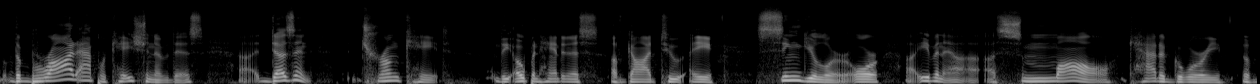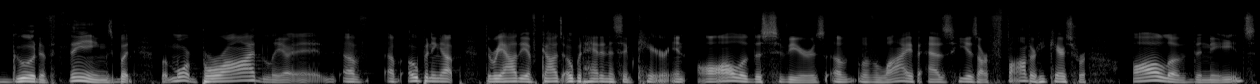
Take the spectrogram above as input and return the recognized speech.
The broad application of this uh, doesn't truncate the open handedness of God to a singular or uh, even a, a, small category of good of things, but but more broadly uh, of of opening up the reality of God's open-handedness and care in all of the spheres of, of life as He is our Father. He cares for all of the needs.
